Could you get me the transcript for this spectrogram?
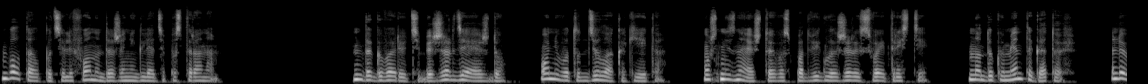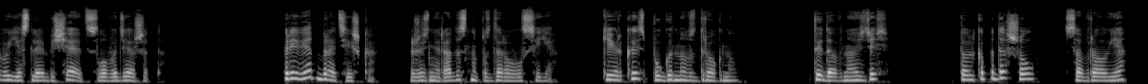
Болтал по телефону, даже не глядя по сторонам. «Да говорю тебе, жердяя жду. У него тут дела какие-то. Уж не знаю, что его сподвигло жиры свои трясти. Но документы готовь. Лёва, если обещает, слово держит. «Привет, братишка», — жизнерадостно поздоровался я. Кирка испуганно вздрогнул. «Ты давно здесь?» «Только подошел», — соврал я,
